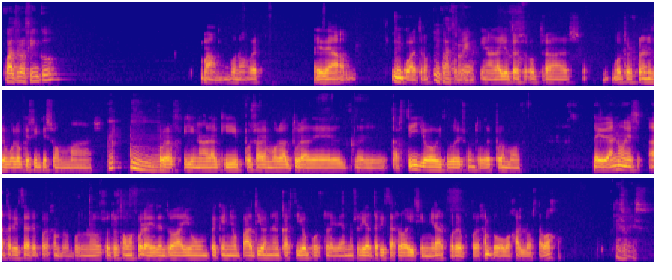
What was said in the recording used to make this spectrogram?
¿4 o 5? Va, bueno, a ver. La idea, un 4. Un 4, Al final hay otras, otras, otros planes de vuelo que sí que son más. Porque al final aquí pues sabemos la altura del, del castillo y todo eso, entonces podemos. La idea no es aterrizar, por ejemplo, pues nosotros estamos fuera y dentro hay un pequeño patio en el castillo, pues la idea no sería aterrizarlo ahí sin mirar, por, por ejemplo, o bajarlo hasta abajo. Eso es.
